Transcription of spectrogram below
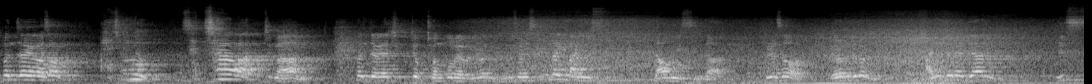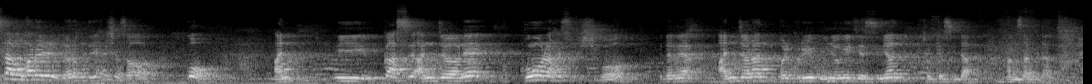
현장에 가서 아주 세차 같지만 현장에 직접 점검해 보면 우선이 상당히 많이 나오고 있습니다. 그래서 여러분들은 안전에 대한 일상화를 여러분들이 하셔서 꼭이 가스 안전에 공헌을 하시고 그다음에 안전한 벌크리 운영이 됐으면 좋겠습니다. 감사합니다.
